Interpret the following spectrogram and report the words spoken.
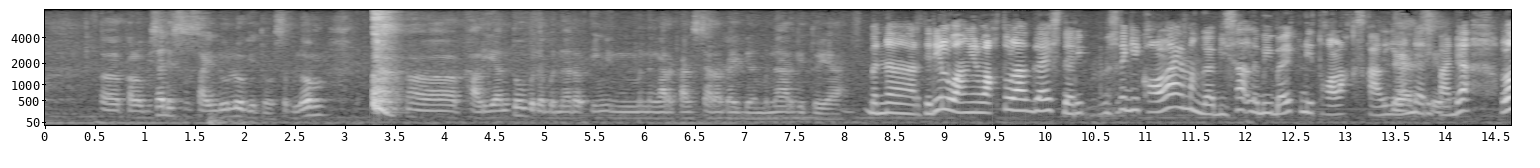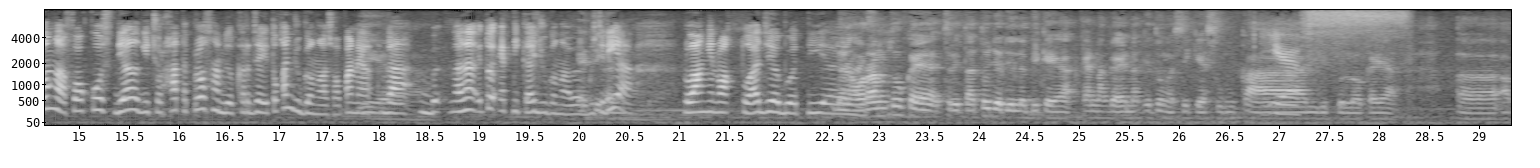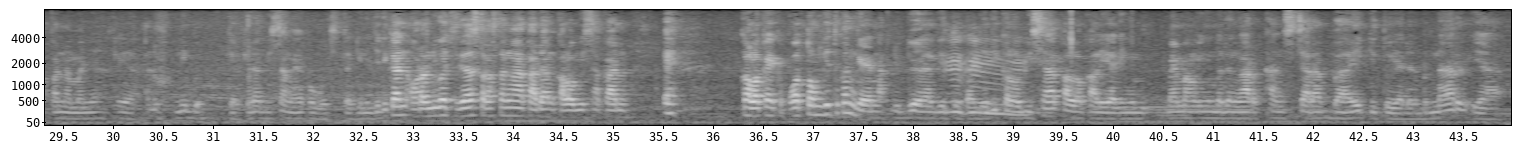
eh, kalau bisa diselesain dulu gitu sebelum eh, kalian tuh benar-benar ingin mendengarkan secara baik dan benar gitu ya benar jadi luangin waktu lah guys dari maksudnya gini kalau emang nggak bisa lebih baik ditolak sekalian That's it. daripada lo nggak fokus dia lagi curhat tapi lo sambil kerja itu kan juga nggak sopan ya Iya. nggak karena itu etika juga nggak bagus Etika jadi ya. Luangin waktu aja buat dia dan ya nggak orang sih? tuh kayak cerita tuh jadi lebih kayak enak gak enak gitu gak sih kayak sungkan Yes. gitu loh kayak eh, apa namanya kayak aduh ini gue kira-kira bisa nggak ya kok gue cerita gini jadi kan orang juga cerita setengah-setengah kadang kalau misalkan eh kalau kayak kepotong gitu kan gak enak juga gitu kan jadi kalau bisa kalau kalian ingin memang ingin mendengarkan secara baik gitu ya dan benar ya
